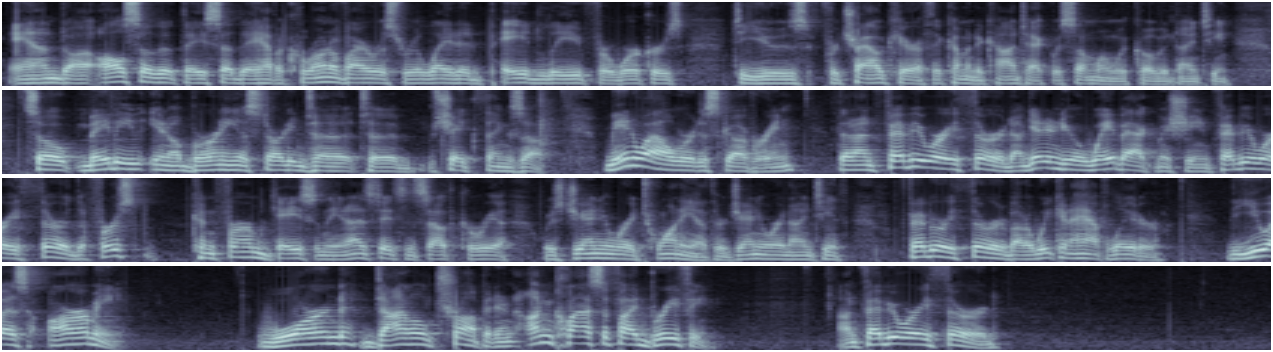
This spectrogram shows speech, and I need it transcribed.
And uh, also that they said they have a coronavirus related paid leave for workers to use for childcare if they come into contact with someone with COVID 19. So maybe, you know, Bernie is starting to, to shake things up. Meanwhile, we're discovering that on February 3rd, now get into your Wayback Machine, February 3rd, the first confirmed case in the United States and South Korea was January 20th or January 19th. February 3rd, about a week and a half later, the U.S. Army warned Donald Trump in an unclassified briefing on February 3rd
